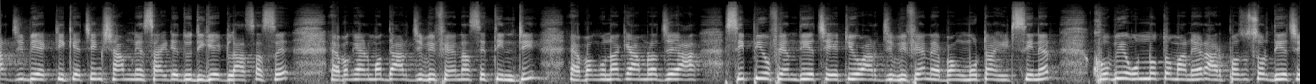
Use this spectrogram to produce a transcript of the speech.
আট জিবি একটি কেচিং সামনে সাইডে দুদিকে গ্লাস আছে এবং এর মধ্যে আট জিবি ফ্যান আছে তিনটি এবং ওনাকে আমরা যে সিপিইউ ফ্যান দিয়েছি, এটিও আট জিবি ফ্যান এবং মোটা হিটসিনের খুবই উন্নত মানের, আর প্রসেসর দিয়েছি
